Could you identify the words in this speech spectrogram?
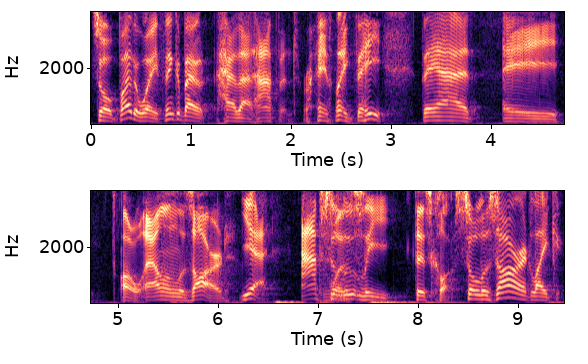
So, by the way, think about how that happened, right? Like they they had a oh, Allen Lazard yeah, absolutely. this close. So Lazard like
